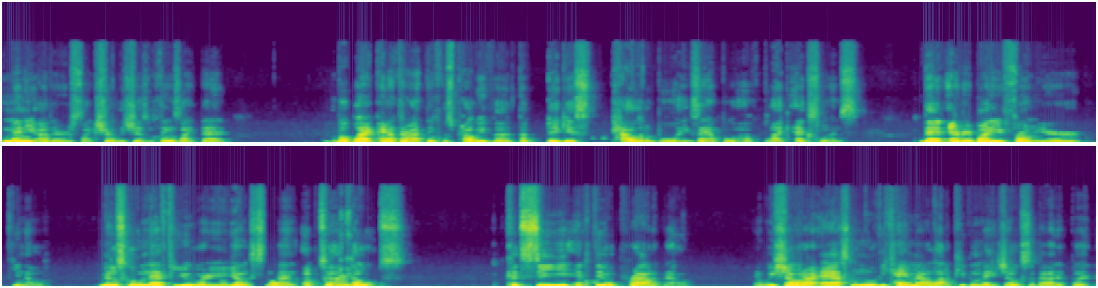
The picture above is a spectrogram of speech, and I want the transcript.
many others like Shirley Chisholm, things like that. But Black Panther, I think, was probably the the biggest palatable example of black excellence that everybody from your you know middle school nephew or your young son up to adults could see and feel proud about. And we showed our ass when the movie came out. A lot of people made jokes about it, but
